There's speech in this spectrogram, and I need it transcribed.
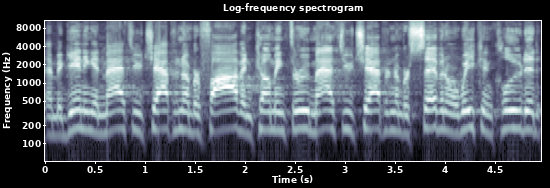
And beginning in Matthew chapter number 5 and coming through Matthew chapter number 7, where we concluded,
